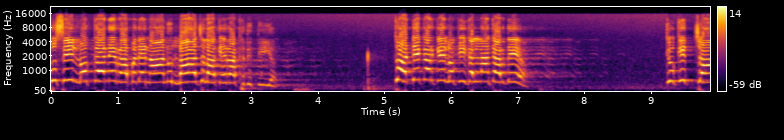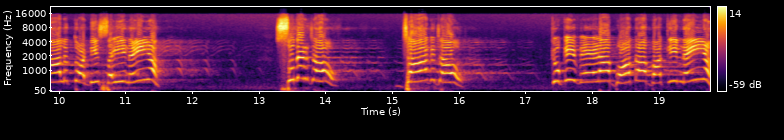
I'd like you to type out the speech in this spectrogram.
ਤੁਸੀਂ ਲੋਕਾਂ ਨੇ ਰੱਬ ਦੇ ਨਾਂ ਨੂੰ ਲਾਜ ਲਾ ਕੇ ਰੱਖ ਦਿੱਤੀ ਆ। ਤੁਹਾਡੇ ਕਰਕੇ ਲੋਕੀ ਗੱਲਾਂ ਕਰਦੇ ਆ। ਕਿਉਂਕਿ ਚਾਲ ਤੁਹਾਡੀ ਸਹੀ ਨਹੀਂ ਆ। ਸੁਧਰ ਜਾਓ, ਜਾਗ ਜਾਓ। ਕਿਉਂਕਿ ਵੇਲਾ ਬਹੁਤਾ ਬਾਕੀ ਨਹੀਂ ਆ।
